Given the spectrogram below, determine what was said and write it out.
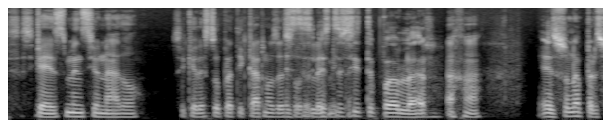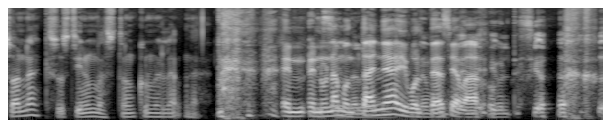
sí. que es mencionado. Si quieres tú platicarnos de sobre Este, el este sí te puedo hablar. Ajá. Es una persona que sostiene un bastón con una lámpara. En, en una montaña y voltea hacia abajo. Y voltea hacia abajo.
